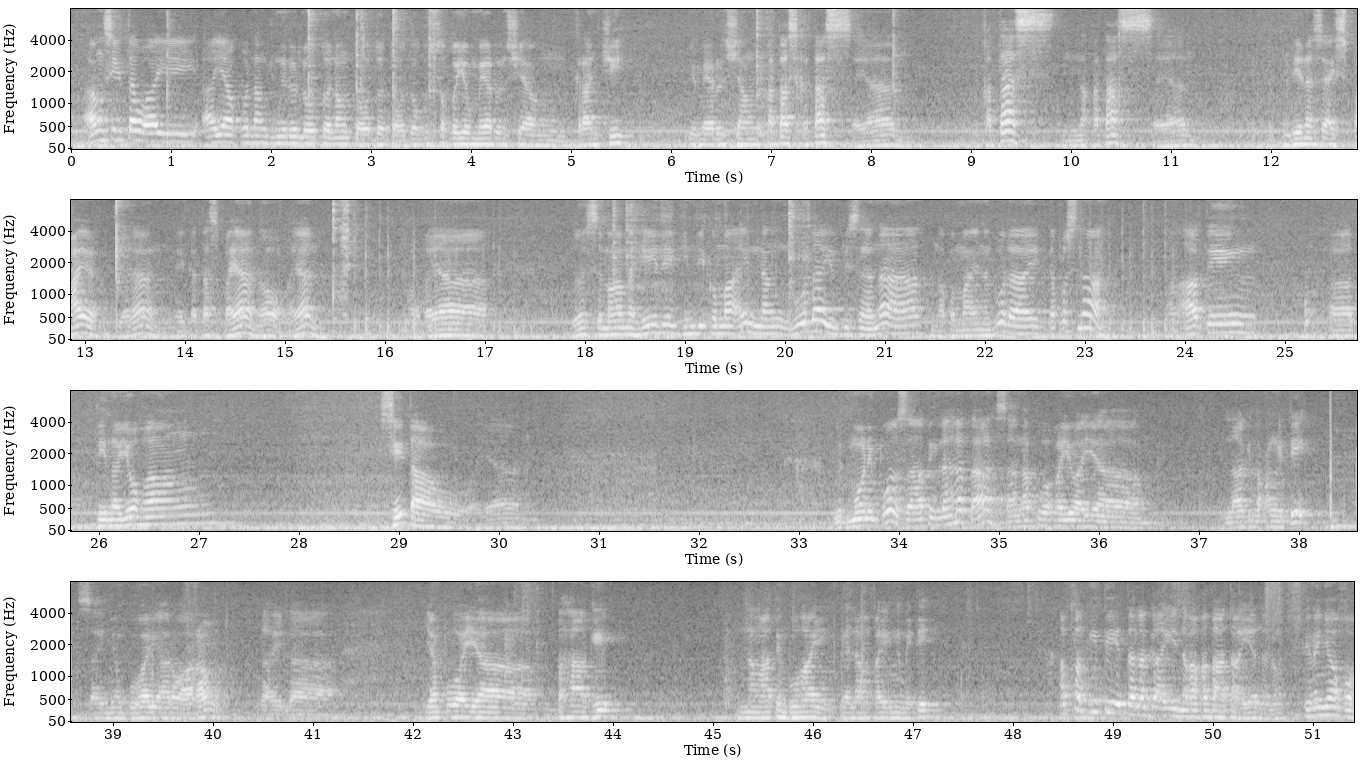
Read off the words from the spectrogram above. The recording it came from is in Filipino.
Ang sitaw ay ayaw ko nang niluluto ng todo-todo. Gusto ko yung meron siyang crunchy. Yung meron siyang katas-katas. Ayan. Katas. Na katas. Ayan. Hindi na siya expired. Yan. May katas pa yan. O, ayan. O, kaya doon sa mga mahilig hindi kumain ng gulay, umpisa na na kumain ng gulay, tapos na ang ating uh, tinoyohang sitaw. Ayan. Good morning po sa ating lahat. Ah. Sana po kayo ay ah, lagi nakangiti sa inyong buhay araw-araw. Dahil ah, yan po ay ah, bahagi ng ating buhay. Kailangan kayong ngumiti. Ang pagngiti talaga ay nakakabata yan. Ano? Tingnan niyo ako.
